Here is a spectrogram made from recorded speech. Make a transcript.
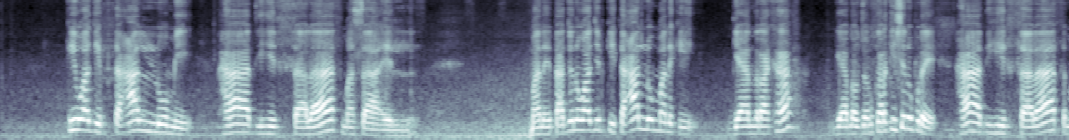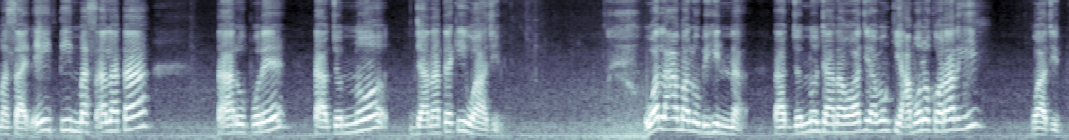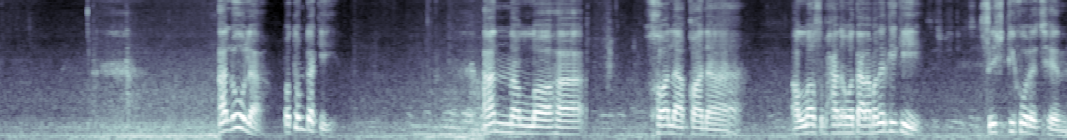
কি ওয়াজিব? তাআল্লুমি হাদিহি সালাস মাসাইল। মানে তার জন্য ওয়াজিব কি? তাআল্লুম মানে কি? জ্ঞান রাখা। জ্ঞান অর্জন করা কিসের উপরে? মাসাইল। এই তিন মাসআলাটা তার উপরে, তার জন্য জানাটা কি ওয়াজিব? ওয়াল আমালু বিহিন্না। তার জন্য জানা ওয়াজিব এবং কি আমল করার কি ওয়াজিব। আল উলা প্রথমটা কি? আল্লাহ সুবহানাহু ওয়া তাআলা আমাদেরকে কি? সৃষ্টি করেছেন।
